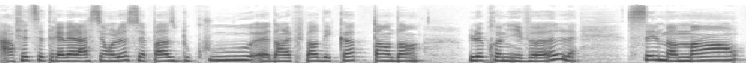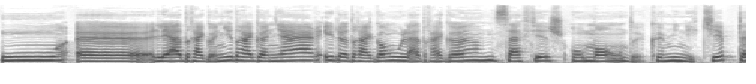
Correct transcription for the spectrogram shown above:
en fait, cette révélation-là se passe beaucoup, euh, dans la plupart des cas, pendant le premier vol. C'est le moment où euh, Léa Dragonnier, Dragonnière et le dragon ou la dragonne s'affichent au monde comme une équipe.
